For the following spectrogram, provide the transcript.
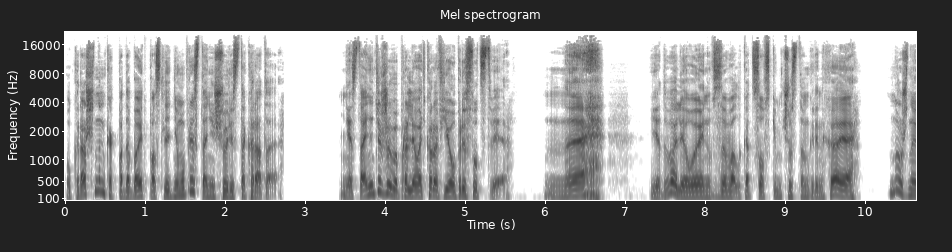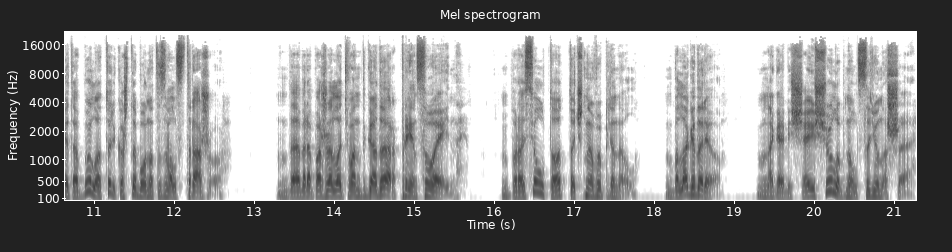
украшенным, как подобает последнему пристанищу аристократа. Не станете же вы проливать кровь в его присутствии? Нэх. Едва ли Уэйн взывал к отцовским чувствам Гринхая. Нужно это было только чтобы он отозвал стражу. «Добро пожаловать в Антгадар, принц Уэйн!» Бросил тот, точно выплюнул. «Благодарю». Многообещающе улыбнулся юноша.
